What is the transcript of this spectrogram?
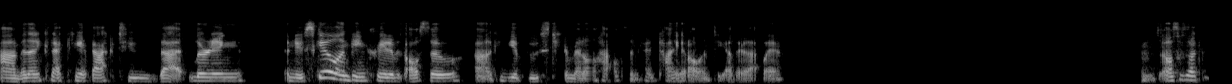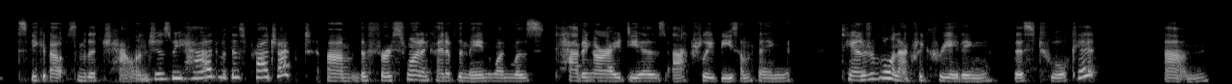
Um, and then connecting it back to that learning a new skill and being creative is also uh, can be a boost to your mental health and kind of tying it all in together that way. Um, also talk, speak about some of the challenges we had with this project. Um, the first one and kind of the main one was having our ideas actually be something tangible and actually creating this toolkit. Um,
